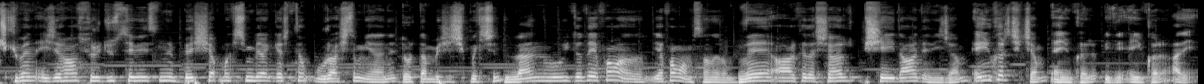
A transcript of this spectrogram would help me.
Çünkü ben ejderha sürücüsü seviyesini 5 yapmak için biraz gerçekten uğraştım yani. 4'ten 5'e çıkmak için. Ben Ben bu videoda yapamam, yapamam sanırım. Ve arkadaşlar bir şey daha deneyeceğim. En yukarı çıkacağım. En yukarı. Bir de en yukarı. Hadi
